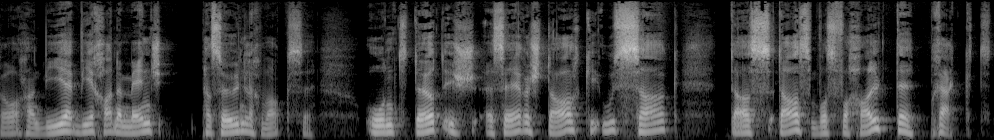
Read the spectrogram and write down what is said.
haben. Wie, wie kann ein Mensch persönlich wachsen? Und dort ist eine sehr starke Aussage, dass das, was Verhalten prägt,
